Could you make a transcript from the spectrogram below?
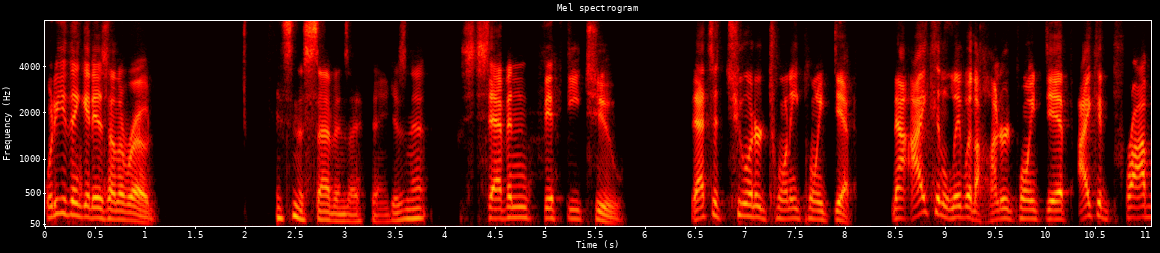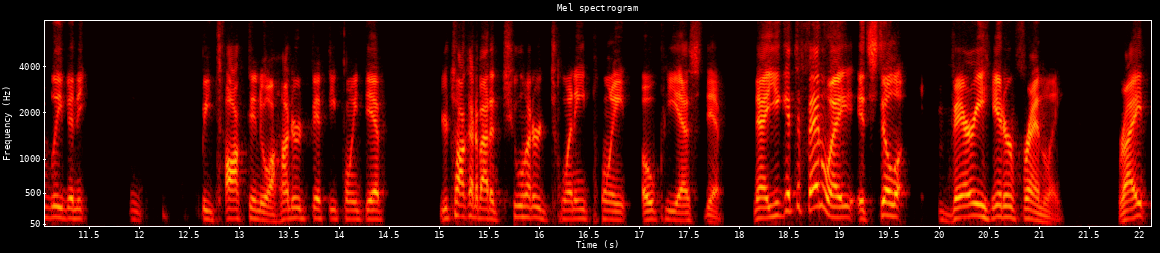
What do you think it is on the road? It's in the sevens, I think, isn't it? 752. That's a 220 point dip. Now I can live with a 100 point dip. I could probably be, be talked into a 150 point dip. You're talking about a 220 point OPS dip. Now you get to Fenway, it's still very hitter friendly, right?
